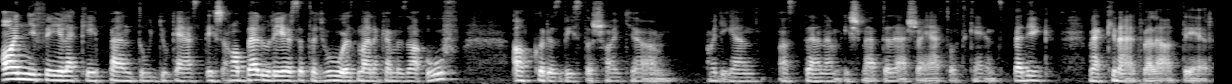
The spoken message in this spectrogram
annyiféleképpen tudjuk ezt, és ha belül érzed, hogy hú, ez már nekem ez a uff, akkor ez biztos, hogy, hogy igen, azt te nem ismerted el sajátodként, pedig megkínált vele a tér.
